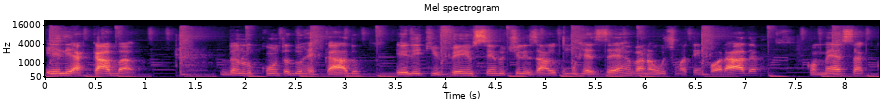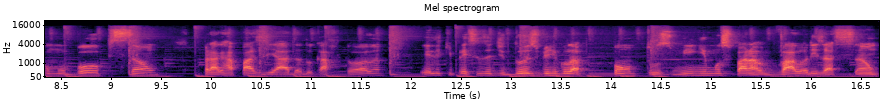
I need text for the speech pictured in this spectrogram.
ele acaba dando conta do recado. Ele que veio sendo utilizado como reserva na última temporada, começa como boa opção para a rapaziada do Cartola. Ele que precisa de 2, pontos mínimos para valorização.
